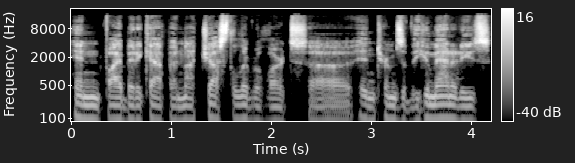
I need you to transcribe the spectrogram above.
in Phi Beta Kappa, not just the liberal arts uh, in terms of the humanities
